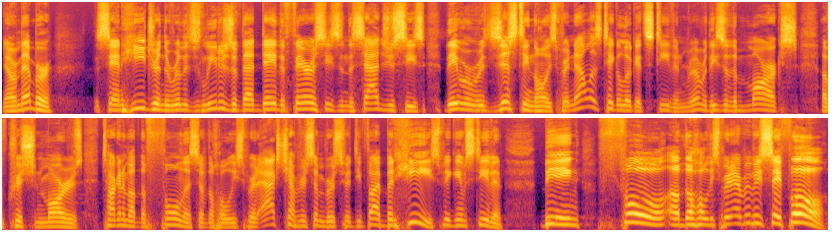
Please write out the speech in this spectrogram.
Now remember, the Sanhedrin, the religious leaders of that day, the Pharisees and the Sadducees, they were resisting the Holy Spirit. Now let's take a look at Stephen. Remember, these are the marks of Christian martyrs, talking about the fullness of the Holy Spirit. Acts chapter 7, verse 55. But he, speaking of Stephen, being full of the Holy Spirit. Everybody say full.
